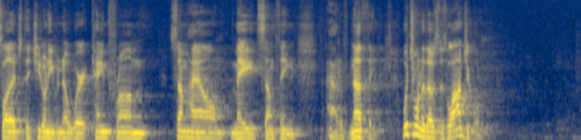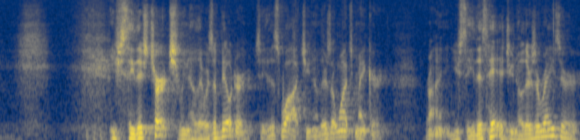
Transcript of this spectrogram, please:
sludge that you don't even know where it came from somehow made something out of nothing. Which one of those is logical? You see this church, we know there was a builder. See this watch, you know there's a watchmaker, right? You see this hedge, you know there's a razor.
